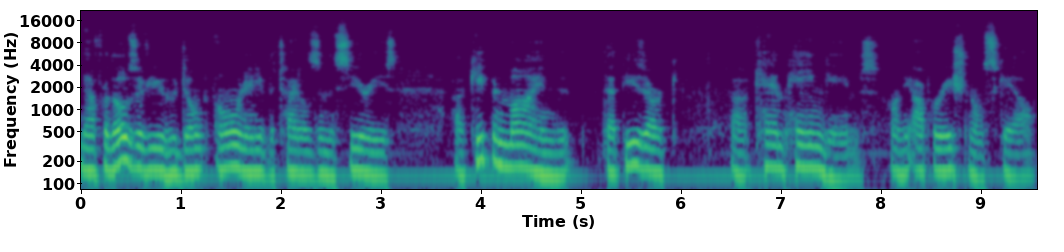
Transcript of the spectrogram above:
Now, for those of you who don't own any of the titles in the series, uh, keep in mind that, these are uh, campaign games on the operational scale.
